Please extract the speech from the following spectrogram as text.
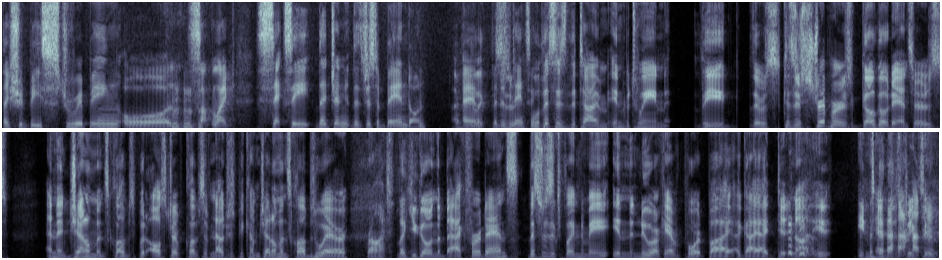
they should be stripping or something like sexy. They're genu- There's just a band on, and they're just is- dancing. Well, this is the time in between the there was because there's strippers, go-go dancers, and then gentlemen's clubs. But all strip clubs have now just become gentlemen's clubs where right. like you go in the back for a dance. This was explained to me in the Newark airport by a guy I did not I- intend to speak to,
